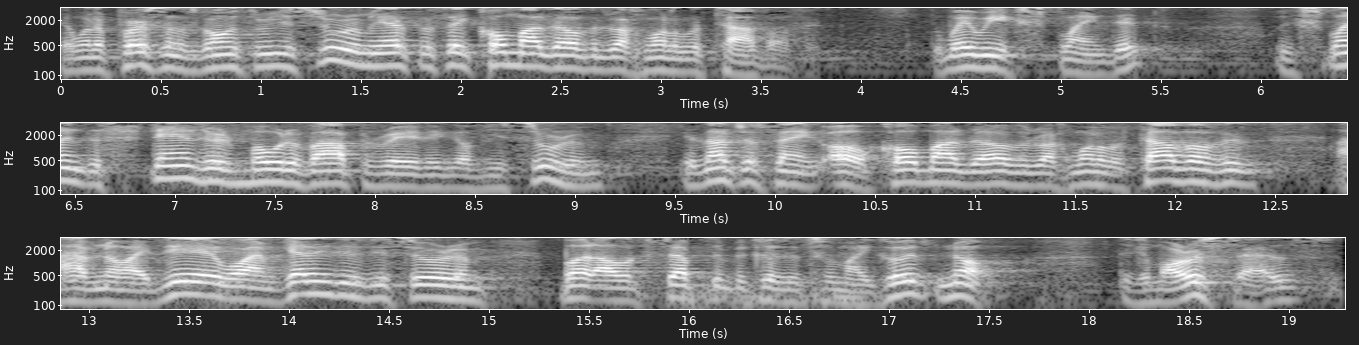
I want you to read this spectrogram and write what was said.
that when a person is going through Yisurim, he has to say, Kol Madav Rachman of it. The way we explained it, we explained the standard mode of operating of Yisurim, is not just saying, oh, Kol Madav Rahman I have no idea why I'm getting these Yisurim, but I'll accept it because it's for my good. No. The Gemara says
